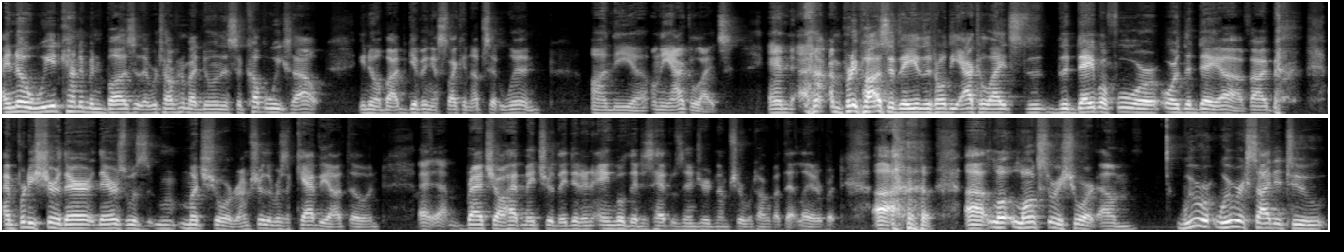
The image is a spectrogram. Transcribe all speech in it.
I know we had kind of been buzzed that we're talking about doing this a couple weeks out, you know, about giving us like an upset win on the uh, on the acolytes, and I'm pretty positive they either told the acolytes the, day before or the day of. I I'm pretty sure their theirs was much shorter. I'm sure there was a caveat though, and uh, Bradshaw had made sure they did an angle that his head was injured, and I'm sure we'll talk about that later. But uh, uh, lo- long story short, um, we were we were excited to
